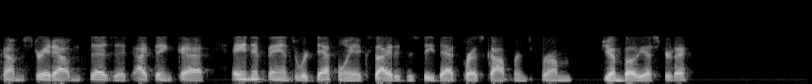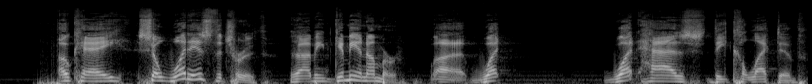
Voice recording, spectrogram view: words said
comes straight out and says it, I think uh, A&M fans were definitely excited to see that press conference from Jimbo yesterday. Okay, so what is the truth? I mean, give me a number. Uh, what what has the collective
